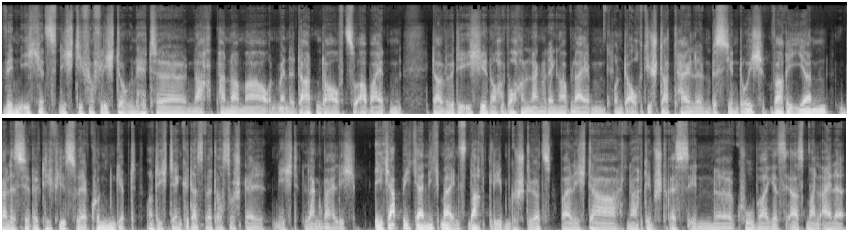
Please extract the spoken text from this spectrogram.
Wenn ich jetzt nicht die Verpflichtungen hätte, nach Panama und meine Daten da aufzuarbeiten, da würde ich hier noch wochenlang länger bleiben und auch die Stadtteile ein bisschen durchvariieren, weil es hier wirklich viel zu erkunden gibt. Und ich denke, das wird auch so schnell nicht langweilig. Ich habe mich ja nicht mal ins Nachtleben gestürzt, weil ich da nach dem Stress in äh, Kuba jetzt erstmal eine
